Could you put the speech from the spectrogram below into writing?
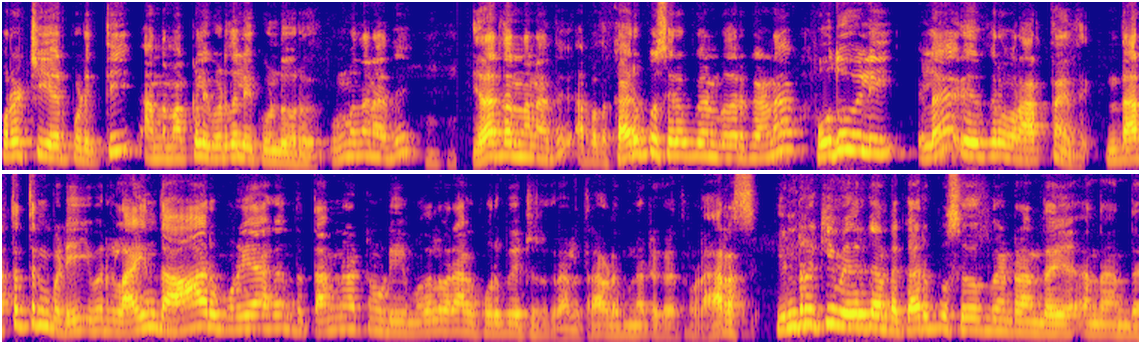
புரட்சி ஏற்படுத்தி அந்த மக்களை விடுதலை கொண்டு வருவது. உண்மைதானே அது? யதார்த்தம் தானே அது? அப்போ அந்த கருப்பு சிறப்பு என்பதற்கான பொதுவெளியில் இருக்கிற ஒரு அர்த்தம் இது. இந்த அர்த்தத்தின்படி இவர்கள் ஐந்து ஆறு முறையாக இந்த தமிழ்நாட்டினுடைய முதல்வராக பொறுப்பேற்றிருக்கிறார்கள் திராவிட முன்னேற்ற கழகத்தினுடைய அரசு. இன்றைக்கும் எதற்கு அந்த கருப்பு சிவப்பு என்ற அந்த அந்த அந்த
